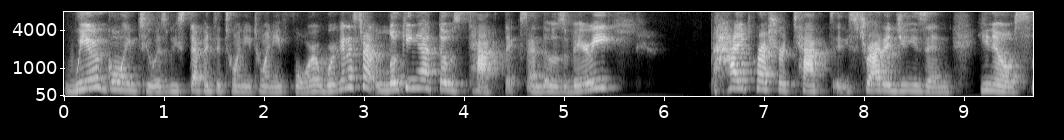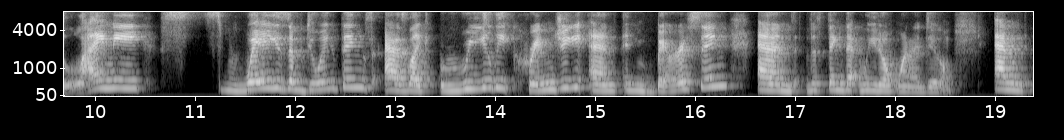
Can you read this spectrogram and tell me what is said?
we're going to, as we step into 2024, we're going to start looking at those tactics and those very high pressure tactics, strategies and, you know, slimy ways of doing things as like really cringy and embarrassing and the thing that we don't want to do. And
